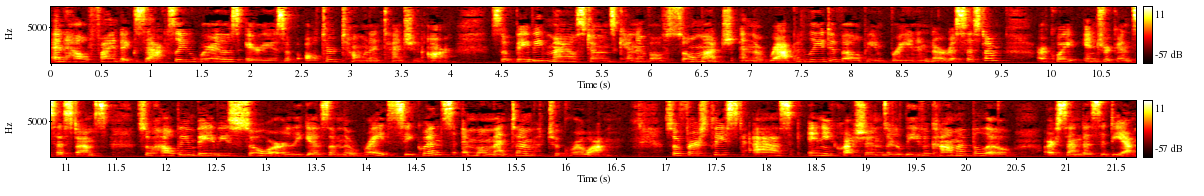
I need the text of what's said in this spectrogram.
and help find exactly where those areas of altered tone and tension are. So baby milestones can involve so much and the rapidly developing brain and nervous system are quite intricate systems. So helping babies so early gives them the right sequence and momentum to grow on. So first please ask any questions or leave a comment below or send us a DM.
